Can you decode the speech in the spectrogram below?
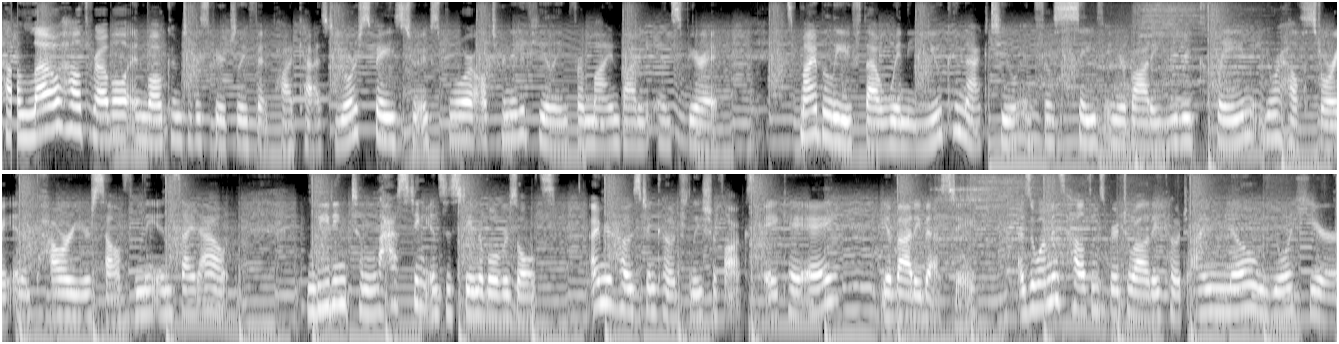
Hello, Health Rebel, and welcome to the Spiritually Fit Podcast, your space to explore alternative healing for mind, body, and spirit. It's my belief that when you connect to and feel safe in your body, you reclaim your health story and empower yourself from the inside out, leading to lasting and sustainable results. I'm your host and coach, Lecia Fox, aka Your Body Bestie. As a women's health and spirituality coach, I know you're here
